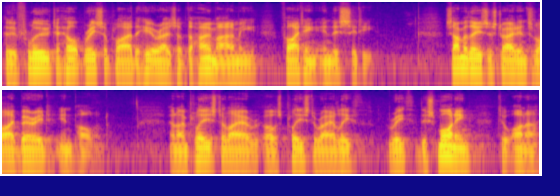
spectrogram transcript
who flew to help resupply the heroes of the Home Army fighting in this city. Some of these Australians lie buried in Poland, and I'm pleased to lay, a- I was pleased to lay a leaf, wreath this morning to honour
